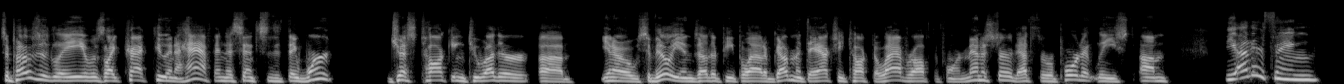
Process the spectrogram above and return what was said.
supposedly it was like track two and a half in the sense that they weren't just talking to other, uh, you know, civilians, other people out of government. They actually talked to Lavrov, the foreign minister. That's the report, at least. Um, the other thing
